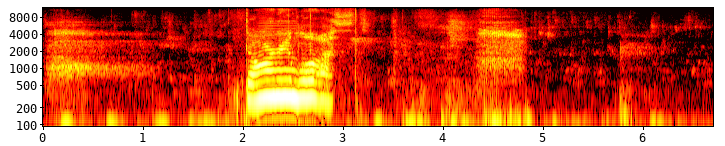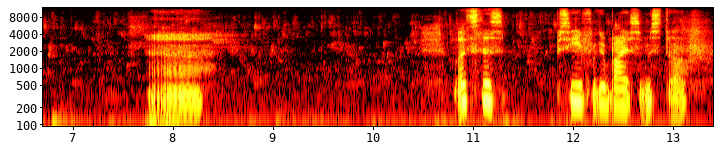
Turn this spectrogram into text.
Darn, I lost. Uh, let's just see if we can buy some stuff.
